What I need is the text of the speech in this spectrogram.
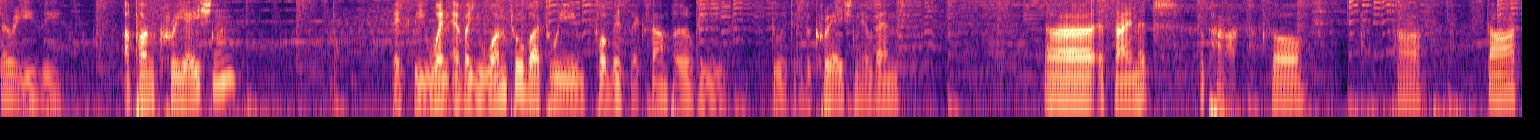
Very easy. Upon creation, basically whenever you want to, but we, for this example, we do it in the creation event, uh, assign it a path. So path start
